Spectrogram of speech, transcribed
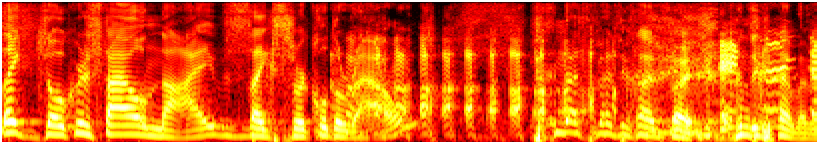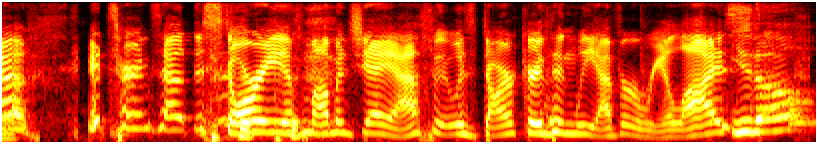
like Joker style knives, like circled around. That's pentagon. Sorry, It pentagram. turns out, it turns out the story of Mama JF, it was darker than we ever realized. You know.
